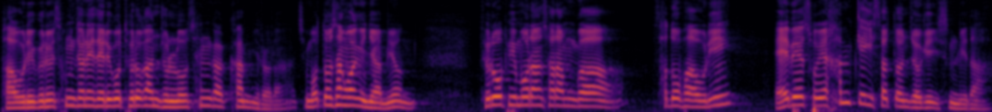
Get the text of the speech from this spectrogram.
바울이 그를 성전에 데리고 들어간 줄로 생각함이로라. 지금 어떤 상황이냐면 드로비모란 사람과 사도 바울이 에베소에 함께 있었던 적이 있습니다.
